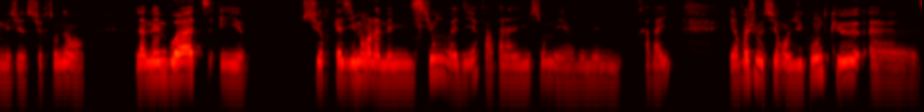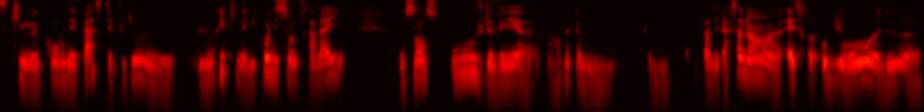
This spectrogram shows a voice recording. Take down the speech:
mais je suis retournée dans la même boîte et sur quasiment la même mission, on va dire. Enfin, pas la même mission, mais le même travail. Et en fait, je me suis rendu compte que ce qui me convenait pas, c'était plutôt le, rythme et les conditions de travail, au sens où je devais, bah, un peu comme, comme, la plupart des personnes, hein, être au bureau de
